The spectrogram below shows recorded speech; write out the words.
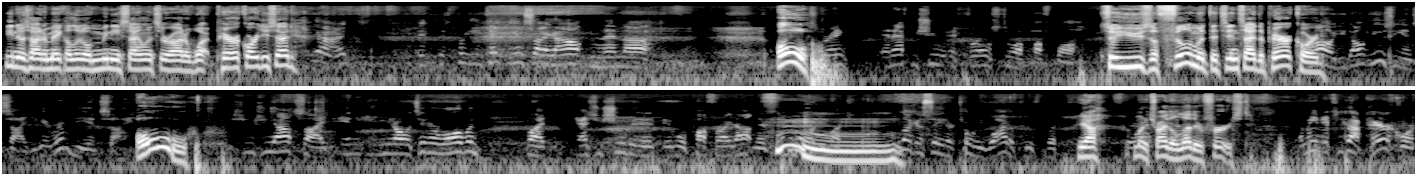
he knows how to make a little mini silencer out of what paracord you said? Yeah, it, it, pretty, you take the inside out and then uh, Oh, string, and after you shoot it, throws to a puffball. So you use the filament that's inside the paracord. No, you don't use the inside. You get rid of the inside. Oh, It's usually the outside, and you know it's interwoven, but as you shoot it, it, it will puff right out. And they're much, Hmm. I'm not gonna say they're totally waterproof, but yeah. I'm gonna try the leather first. I mean, if you got paracord,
